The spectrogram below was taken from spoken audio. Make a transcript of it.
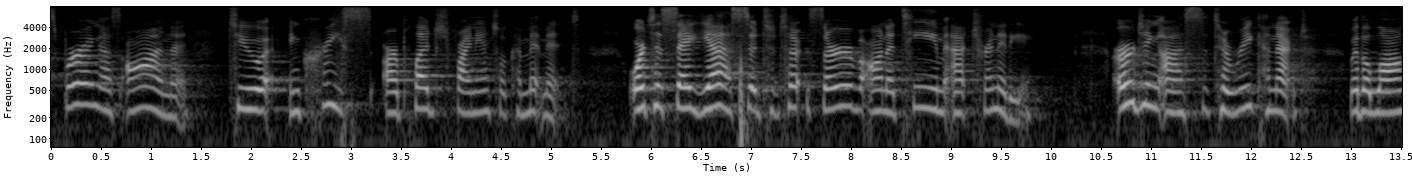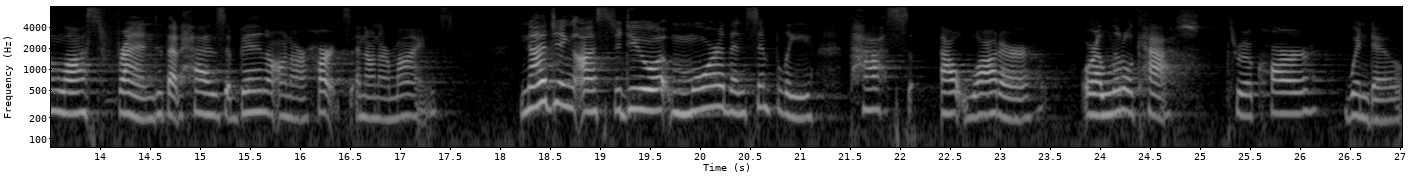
spurring us on to increase our pledged financial commitment or to say yes to t- serve on a team at Trinity, urging us to reconnect with a long lost friend that has been on our hearts and on our minds, nudging us to do more than simply pass out water or a little cash through a car window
